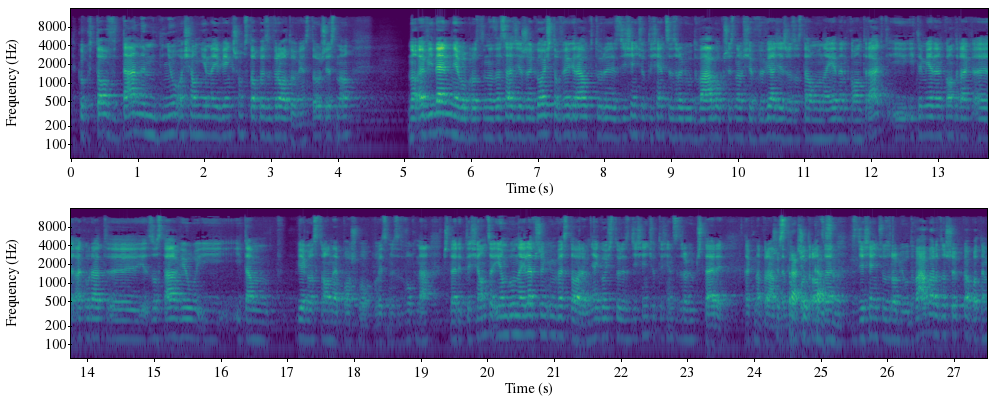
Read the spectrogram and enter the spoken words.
tylko kto w danym dniu osiągnie największą stopę zwrotu, więc to już jest no, no ewidentnie po prostu na zasadzie, że gość to wygrał, który z 10 tysięcy zrobił dwa, bo przyznał się w wywiadzie, że został mu na jeden kontrakt i, i tym jeden kontrakt e, akurat e, zostawił i, i tam w jego stronę poszło powiedzmy z dwóch na 4 tysiące i on był najlepszym inwestorem, nie gość, który z 10 tysięcy zrobił 4 tak naprawdę, bo po drodze kasę. z 10 zrobił dwa bardzo szybko, a potem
